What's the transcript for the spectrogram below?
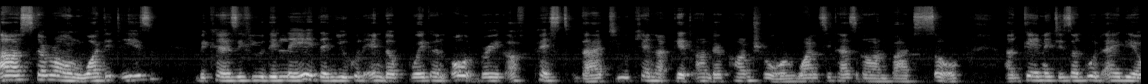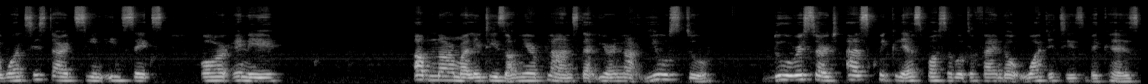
ask around what it is, because if you delay, then you could end up with an outbreak of pest that you cannot get under control once it has gone bad. So, again, it is a good idea once you start seeing insects or any abnormalities on your plants that you're not used to, do research as quickly as possible to find out what it is because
